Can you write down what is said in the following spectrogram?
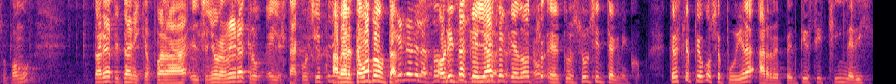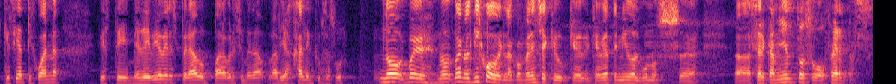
supongo. Tarea titánica para el señor Herrera, creo que él está consciente. A ver, te voy a preguntar. Tiene de las dos Ahorita que ya se quedó ¿no? El Cruz Azul sin técnico, ¿crees que el Piojo se pudiera arrepentir si Chin le dije que sí a Tijuana? Este, me debía haber esperado para ver si me da, había jale en Cruz Azul. No, bueno, no, bueno, él dijo en la conferencia que, que- que había tenido algunos eh, acercamientos o ofertas.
